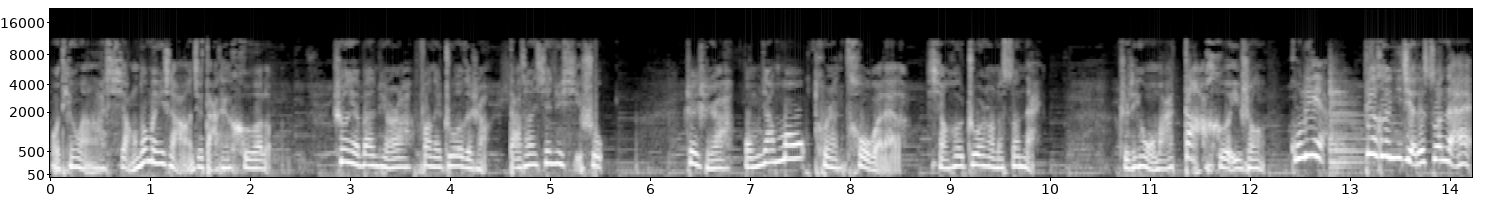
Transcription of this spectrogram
我听完啊，想都没想就打开喝了，剩下半瓶啊放在桌子上，打算先去洗漱。这时啊，我们家猫突然凑过来了，想喝桌上的酸奶。只听我妈大喝一声：“古丽，别喝你姐的酸奶，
